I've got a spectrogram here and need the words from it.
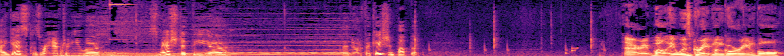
I guess, because right after you uh, smashed it, the uh, the notification popped up. All right. Well, it was great, Mongolian Bowl.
